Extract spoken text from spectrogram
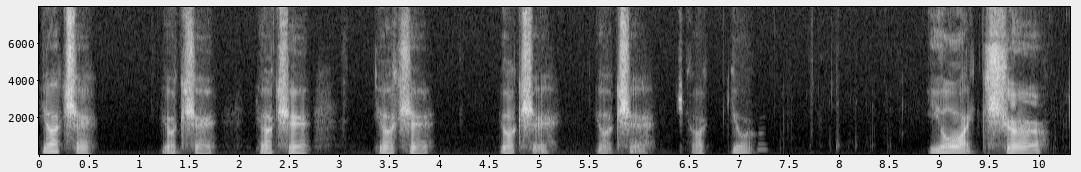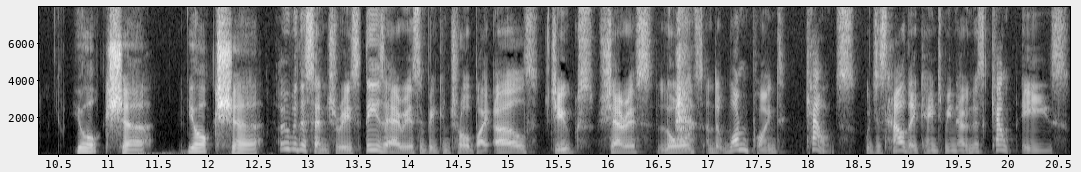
Yorkshire. Yorkshire. Yorkshire. Yorkshire. Yorkshire. Yorkshire. York. York. Yorkshire. Yorkshire. Yorkshire. Over the centuries, these areas have been controlled by earls, dukes, sheriffs, lords, and at one point, counts, which is how they came to be known as counties.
